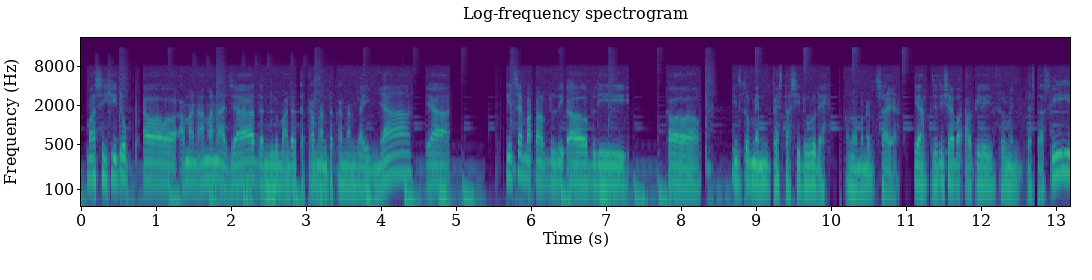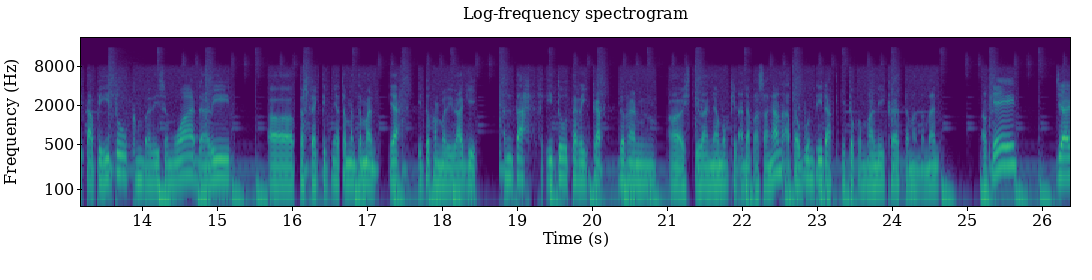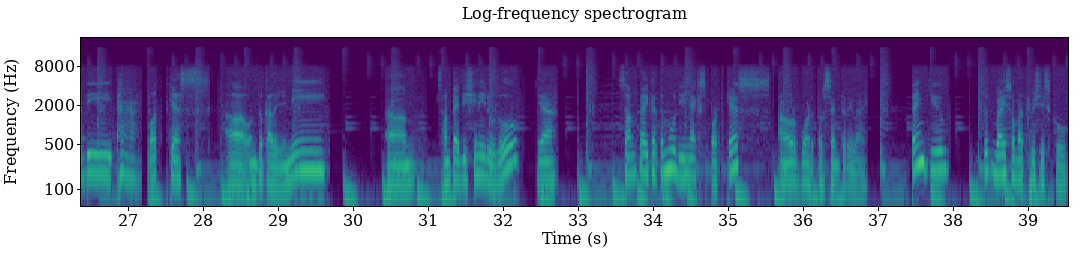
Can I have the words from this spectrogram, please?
masih hidup eh, aman-aman aja dan belum ada tekanan-tekanan lainnya ya mungkin saya bakal beli uh, beli uh, instrumen investasi dulu deh kalau menurut saya. Ya jadi saya bakal pilih instrumen investasi tapi itu kembali semua dari uh, perspektifnya teman-teman. Ya itu kembali lagi. Entah itu terikat dengan uh, istilahnya mungkin ada pasangan ataupun tidak itu kembali ke teman-teman. Oke okay? jadi podcast uh, untuk kali ini um, sampai di sini dulu ya. Sampai ketemu di next podcast our water century life. Thank you. Goodbye sobat krisisku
